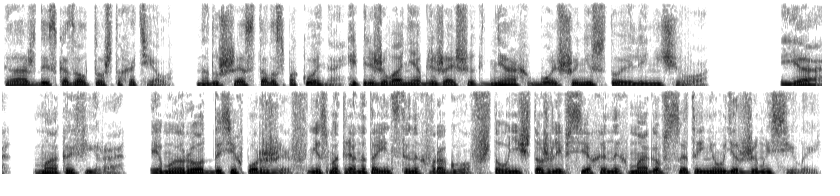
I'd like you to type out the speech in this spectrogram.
Каждый сказал то, что хотел. На душе стало спокойно, и переживания о ближайших днях больше не стоили ничего. Я — маг эфира, и мой род до сих пор жив, несмотря на таинственных врагов, что уничтожили всех иных магов с этой неудержимой силой.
